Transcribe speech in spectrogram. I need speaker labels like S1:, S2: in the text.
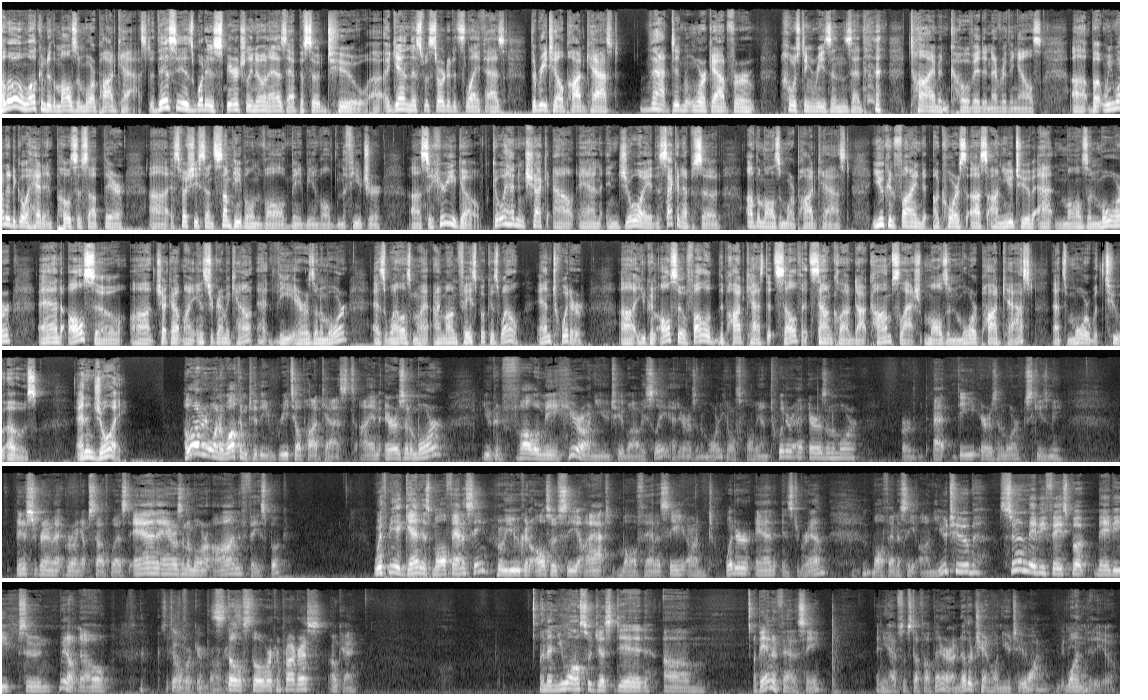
S1: Hello and welcome to the Malls and More podcast. This is what is spiritually known as episode two. Uh, again, this was started its life as the retail podcast. That didn't work out for hosting reasons and time and COVID and everything else. Uh, but we wanted to go ahead and post this up there, uh, especially since some people involved may be involved in the future. Uh, so here you go. Go ahead and check out and enjoy the second episode of the Malls and More podcast. You can find, of course, us on YouTube at Malls and More, and also uh, check out my Instagram account at the Arizona More, as well as my I'm on Facebook as well and Twitter. Uh, you can also follow the podcast itself at soundcloud.com slash malls and more podcast. That's more with two O's. And enjoy. Hello, everyone, and welcome to the Retail Podcast. I am Arizona More. You can follow me here on YouTube, obviously, at Arizona More. You can also follow me on Twitter at Arizona More, or at the Arizona More, excuse me. Instagram at Growing Up Southwest, and Arizona More on Facebook. With me again is Mall Fantasy, who you can also see at Mall Fantasy on Twitter and Instagram. Mm-hmm. Mall Fantasy on YouTube. Soon, maybe Facebook. Maybe soon. We don't know.
S2: Still work in progress.
S1: Still, still a work in progress. Okay. And then you also just did um, Abandoned Fantasy, and you have some stuff up there. Another channel on YouTube.
S2: One video.
S1: One video.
